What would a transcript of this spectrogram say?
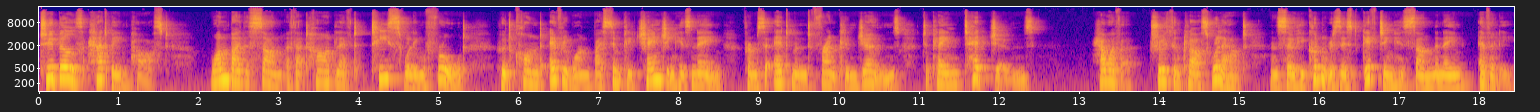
Two bills had been passed, one by the son of that hard left tea swilling fraud who'd conned everyone by simply changing his name from Sir Edmund Franklin Jones to plain Ted Jones. However, truth and class will out, and so he couldn't resist gifting his son the name Everleigh.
